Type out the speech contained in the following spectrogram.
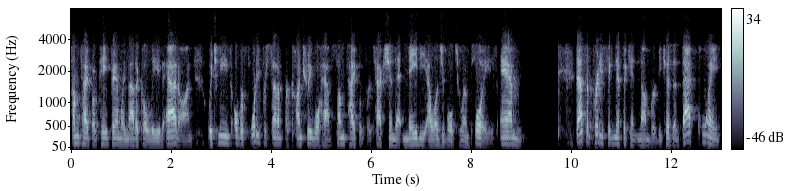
some type of paid family medical leave add-on, which means over 40% of our country will have some type of protection that may be eligible to employees. And that's a pretty significant number because at that point,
